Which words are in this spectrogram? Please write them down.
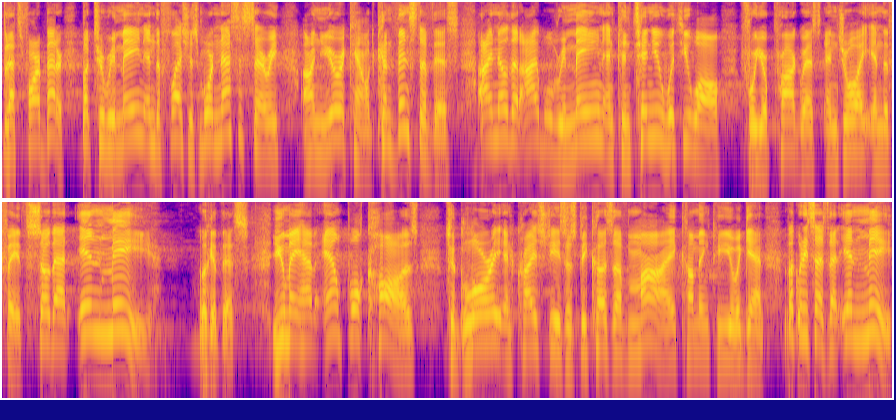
that's far better. But to remain in the flesh is more necessary on your account. Convinced of this, I know that I will remain and continue with you all for your progress and joy in the faith, so that in me, Look at this. You may have ample cause to glory in Christ Jesus because of my coming to you again. Look what he says, that in me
